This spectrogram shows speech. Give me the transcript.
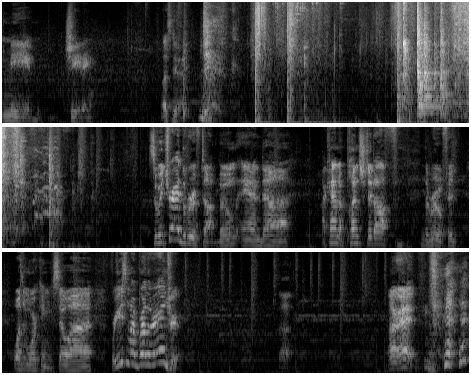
me cheating. Let's do it. So we tried the rooftop boom, and uh, I kind of punched it off the roof. It wasn't working, so uh, we're using my brother Andrew. All right.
